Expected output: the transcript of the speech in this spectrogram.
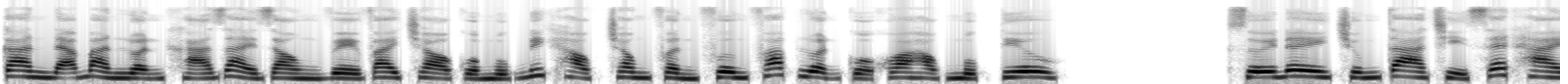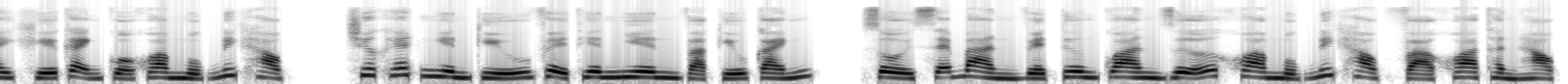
Can đã bàn luận khá dài dòng về vai trò của mục đích học trong phần phương pháp luận của khoa học mục tiêu. Dưới đây chúng ta chỉ xét hai khía cạnh của khoa mục đích học, trước hết nghiên cứu về thiên nhiên và cứu cánh, rồi sẽ bàn về tương quan giữa khoa mục đích học và khoa thần học.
